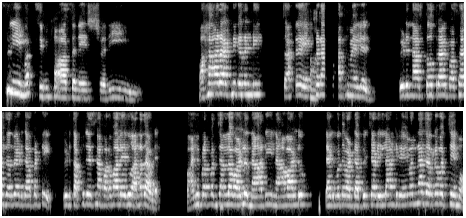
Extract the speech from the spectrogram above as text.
శ్రీమత్ సింహాసనేశ్వరి. మహారాజ్ని కదండి చక్కగా ఎక్కడ అర్థమే లేదు. వీడు నా స్తోత్రాలు పసాలు చదివాడు కాబట్టి వీడు తప్పు చేసినా పర్వాలేదు అన్నది ఆవిడ. బాహ్య ప్రపంచంలో వాళ్ళు నాది నా వాళ్ళు లేకపోతే వాడు డబ్బిచ్చాడు ఇలాంటివి ఏమన్నా జరగవచ్చేమో.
